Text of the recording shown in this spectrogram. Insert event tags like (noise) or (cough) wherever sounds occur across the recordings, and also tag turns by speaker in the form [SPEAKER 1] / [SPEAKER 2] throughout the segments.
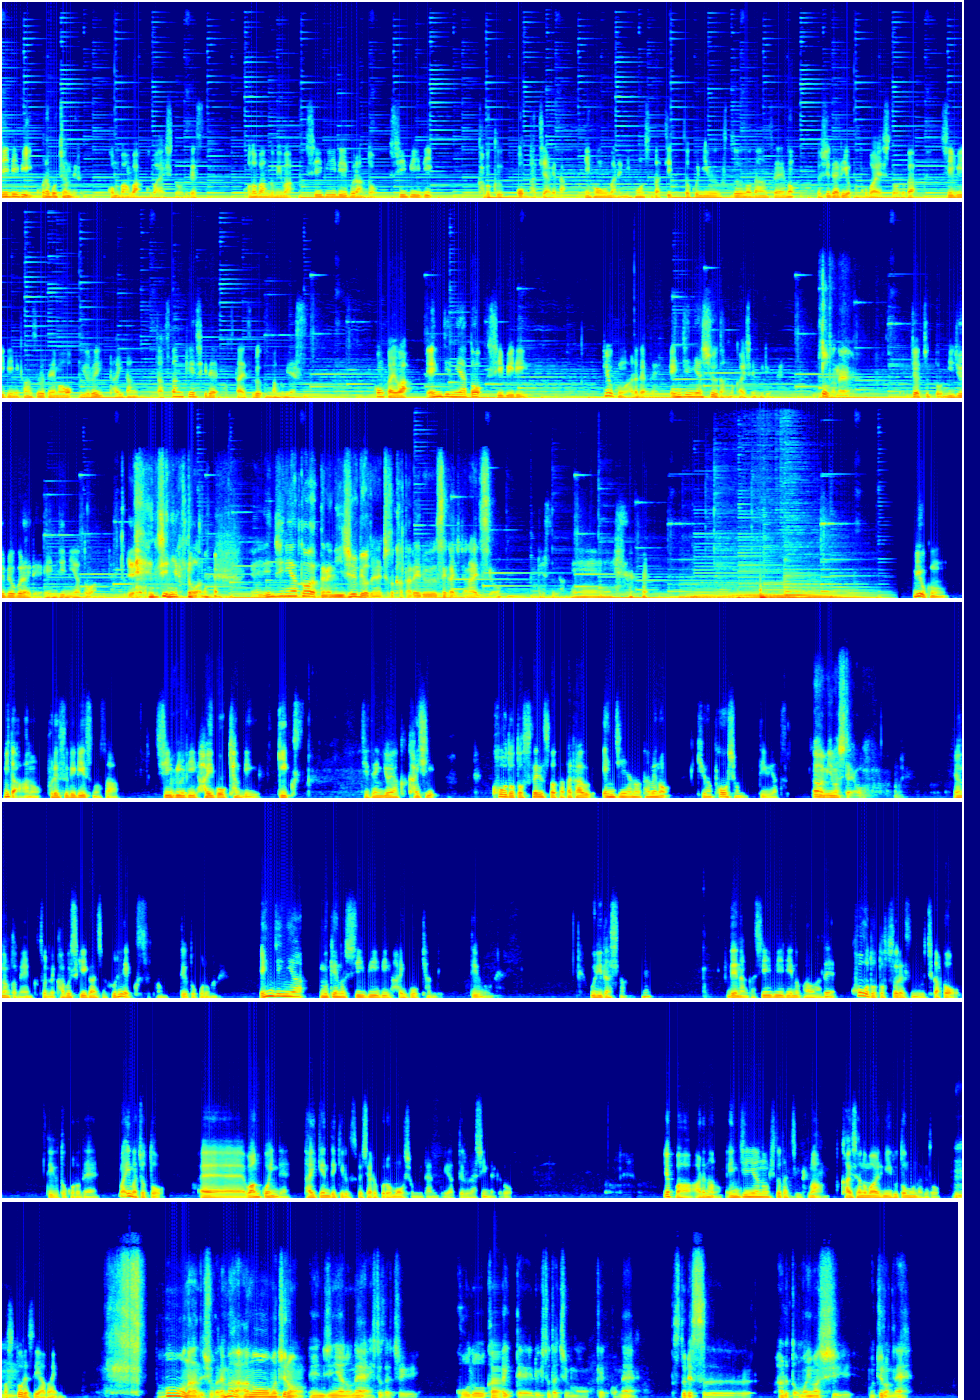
[SPEAKER 1] CDB コラボチャンネル。こんばんは小林徹です。この番組は CBD ブランド CBD 歌舞伎を立ち上げた日本生まれ日本育ち俗に言う普通の男性の吉田理央小林徹が CBD に関するテーマをゆるい対談雑談形式でお伝えする番組です。今回はエンジニアと CBD リオ君はあれだよね。エンジニア集団の会社にいるよね。
[SPEAKER 2] そうだね。
[SPEAKER 1] じゃあちょっと20秒ぐらいでエンジニアとはみたいな
[SPEAKER 2] エンジニアとはね。(laughs) エンジニアとはってね、20秒でね、ちょっと語れる世界じゃないですよ。
[SPEAKER 1] ですよね。(laughs) リオくん、見た？あの、プレスリリースのさ、CBD 配合キャンディー、ギークス。事前予約開始。コードとステルスと戦うエンジニアのためのキュアポーションっていうやつ。い
[SPEAKER 2] ああ、見ましたよ。
[SPEAKER 1] いや、なんかね、それで株式会社フレークスさんっていうところがね、エンジニア向けの CBD 配合キャンディっていうのをね、売り出したんですね。で、なんか CBD のパワーでコードとストレスに打ち勝とうっていうところで、まあ今ちょっと、えーワンコインで体験できるスペシャルプロモーションみたいなのをやってるらしいんだけど、やっぱあれなの？エンジニアの人たち、まあ会社の周りにいると思うんだけど、
[SPEAKER 2] うん
[SPEAKER 1] ストレスやばいの。
[SPEAKER 2] どうなんでしょうかね。まあ、あの、もちろんエンジニアのね、人たち、コードを書いている人たちも結構ね、ストレスあると思いますし、もちろんね、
